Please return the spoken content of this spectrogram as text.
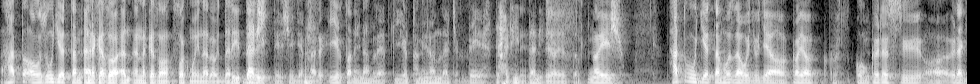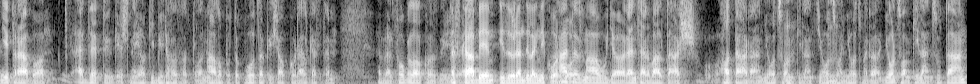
Hát ahhoz úgy jöttem... Ennek, ez a, ennek ez a szakmai neve, hogy derítés? Derítés, igen, mert írtani nem lehet kiírtani, nem lehet csak de, deríteni. Ja, értem. Na és hát úgy jöttem hozzá, hogy ugye a kajakon köröztül a öreg nyitrába edzettünk, és néha kibírhatatlan állapotok voltak, és akkor elkezdtem ebben foglalkozni. Ez kb. időrendileg mikor hát volt? Hát ez már ugye a rendszerváltás határán 89-88, mert a 89 után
